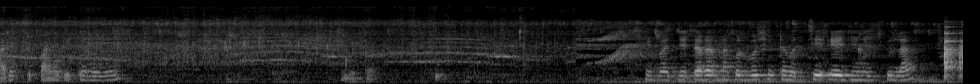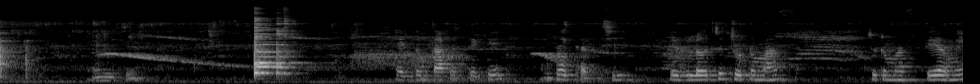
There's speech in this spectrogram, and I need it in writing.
আর একটু পানি দিতে হবে। এবার যেটা রান্না করব সেটা হচ্ছে এই জিনিসগুলা। একদম কাছের থেকে দেখাচ্ছি। এগুলো হচ্ছে ছোটো মাছ। ছোটো মাছকে আমি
